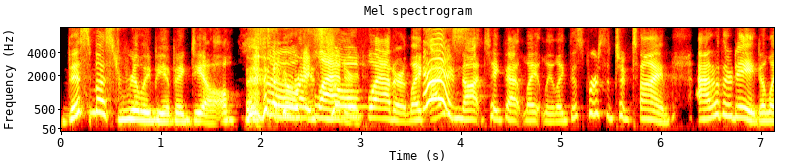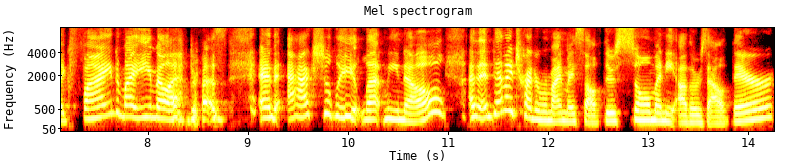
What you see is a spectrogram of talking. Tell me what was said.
this must really be a big deal. So so flattered. flattered. Like I Yes. do not take that lightly. Like this person took time out of their day to like find my email address and actually let me know. And, and then I try to remind myself there's so many others out there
